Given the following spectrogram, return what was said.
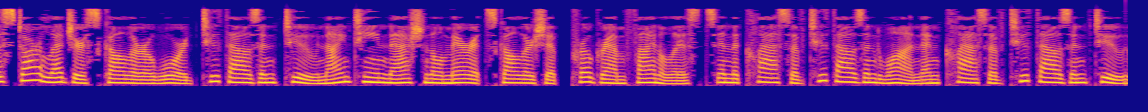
the Star Ledger Scholar Award 2002-19 National Merit Scholarship Program finalists in the class of 2001 and class of 2002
